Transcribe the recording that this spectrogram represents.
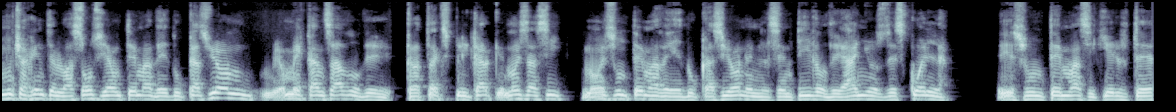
Mucha gente lo asocia a un tema de educación. Yo me he cansado de tratar de explicar que no es así. No es un tema de educación en el sentido de años de escuela. Es un tema, si quiere usted,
